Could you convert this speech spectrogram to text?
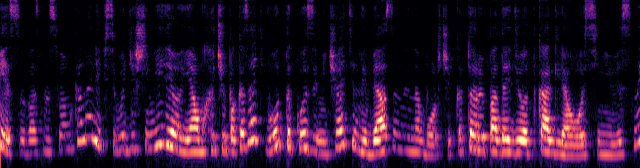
Приветствую вас на своем канале. В сегодняшнем видео я вам хочу показать вот такой замечательный вязаный наборчик, который подойдет как для осени весны,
